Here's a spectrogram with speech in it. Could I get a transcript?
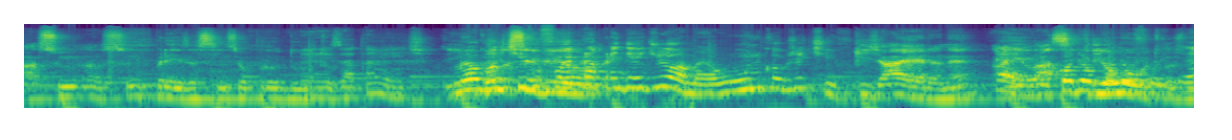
A sua, a sua empresa, assim, seu produto. É, exatamente. E Meu objetivo foi pra aprender idioma, é o único objetivo. Que já era, né? É, Aí lá se eu- criou fui- outros, né?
